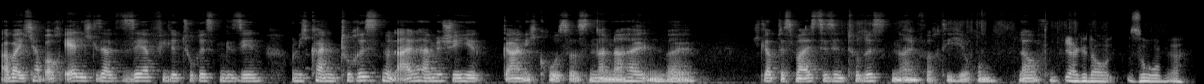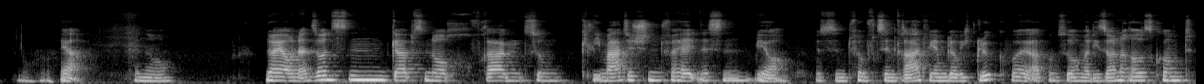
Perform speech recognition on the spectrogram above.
Aber ich habe auch ehrlich gesagt sehr viele Touristen gesehen. Und ich kann Touristen und Einheimische hier gar nicht groß auseinanderhalten, weil ich glaube, das meiste sind Touristen einfach, die hier rumlaufen. ja, genau, so rum, ja. Genau, ja. Genau. Naja, und ansonsten gab es noch Fragen zum klimatischen Verhältnissen. Ja, es sind 15 Grad. Wir haben, glaube ich, Glück, weil ab und zu auch mal die Sonne rauskommt.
